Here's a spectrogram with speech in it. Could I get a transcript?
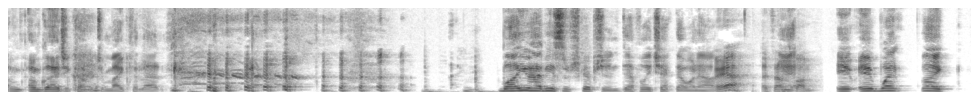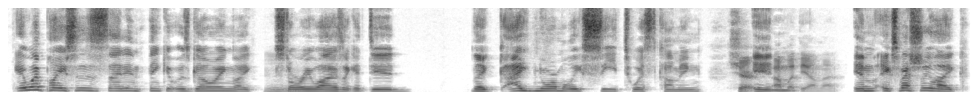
I'm, I'm glad you covered your mic for that. While you have your subscription, definitely check that one out. yeah, that sounds fun. It, it went like it went places I didn't think it was going, like Hmm. story wise. Like it did. Like I normally see twist coming, Sure, In- I'm with you on that. in especially like.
